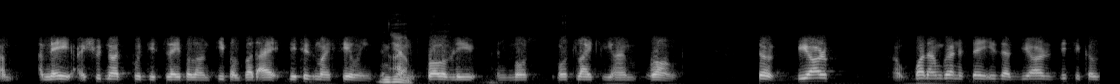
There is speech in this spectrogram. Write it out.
Um, I may, I should not put this label on people, but I, this is my feeling. Yeah. I'm probably and most, most likely I'm wrong. So we are. What I'm going to say is that we are difficult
